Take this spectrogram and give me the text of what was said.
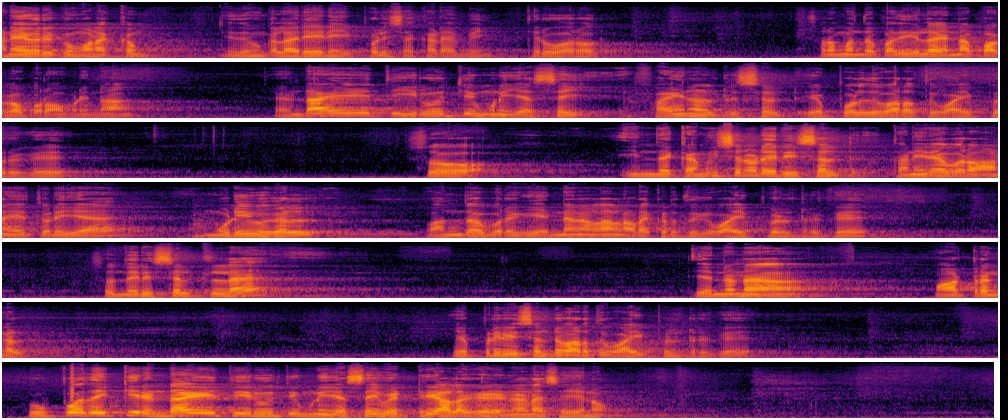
அனைவருக்கும் வணக்கம். இது உங்கள் அரியணை போலீஸ் அகாடமி திருவாரூர். ஸோ நம்ம அந்த பதிவில் என்ன பார்க்க போகிறோம் அப்படின்னா ரெண்டாயிரத்தி இருபத்தி மூணு எஸ்ஐ ஃபைனல் ரிசல்ட் எப்பொழுது வரதுக்கு வாய்ப்பு இருக்குது ஸோ இந்த கமிஷனுடைய ரிசல்ட் தனிநபர் ஆணையத்துடைய முடிவுகள் வந்த பிறகு என்னென்னலாம் நடக்கிறதுக்கு வாய்ப்புகள் இருக்குது ஸோ இந்த ரிசல்ட்டில் என்னென்ன மாற்றங்கள்? எப்படி ரிசல்ட் வரதுக்கு வாய்ப்புகள் இருக்குது இப்போதைக்கு ரெண்டாயிரத்தி இருபத்தி மூணு எஸ்ஐ வெற்றியாளர்கள் என்னென்ன செய்யணும்?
